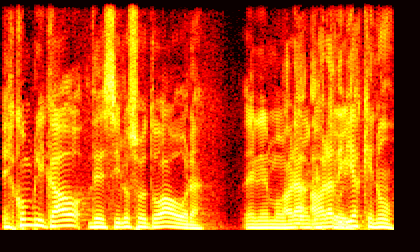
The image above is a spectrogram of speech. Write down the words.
Es complicado decirlo sobre todo ahora, en el momento Ahora, en el que ahora estoy. dirías que no.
